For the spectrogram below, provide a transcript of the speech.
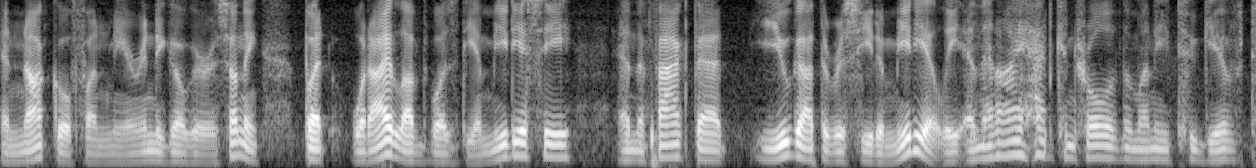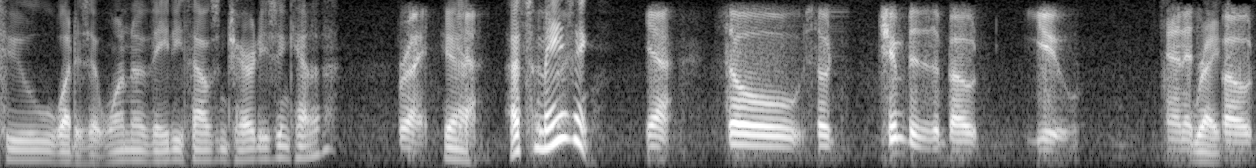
and not GoFundMe or Indiegogo or something? But what I loved was the immediacy and the fact that you got the receipt immediately, and then I had control of the money to give to what is it, one of eighty thousand charities in Canada? Right. Yeah, yeah. that's amazing. Yeah. So so Chimp is about you, and it's right. about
